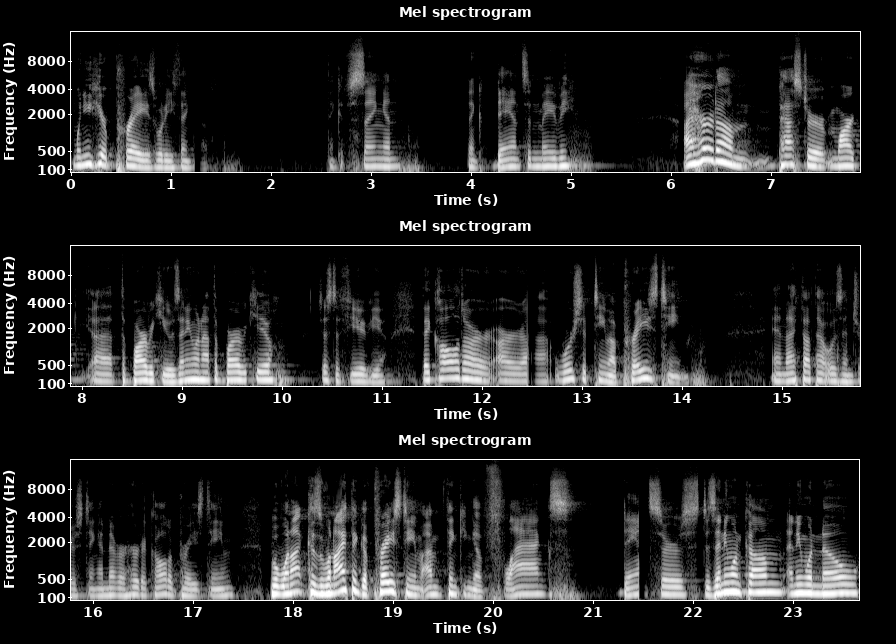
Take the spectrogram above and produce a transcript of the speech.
when you hear praise, what do you think of? Think of singing, think of dancing maybe. I heard um, Pastor Mark uh, at the barbecue. Is anyone at the barbecue? Just a few of you. They called our, our uh, worship team a praise team. And I thought that was interesting. I never heard it called a praise team. But when I, because when I think of praise team, I'm thinking of flags, dancers. Does anyone come? Anyone know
